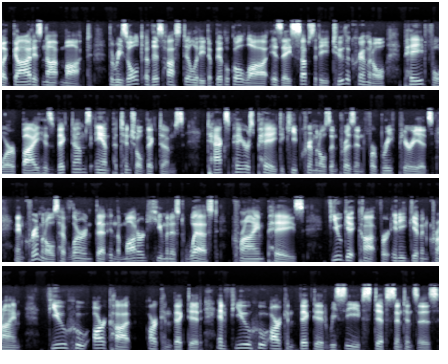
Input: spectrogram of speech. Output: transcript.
But God is not mocked. The result of this hostility to biblical law is a subsidy to the criminal paid for by his victims and potential victims. Taxpayers pay to keep criminals in prison for brief periods, and criminals have learned that in the modern humanist West, crime pays. Few get caught for any given crime. Few who are caught are convicted, and few who are convicted receive stiff sentences.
